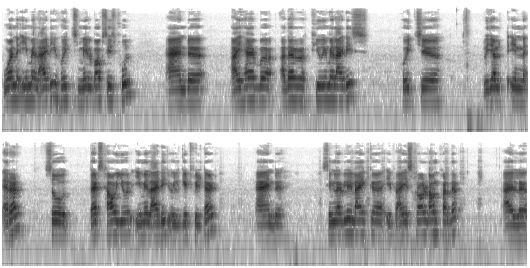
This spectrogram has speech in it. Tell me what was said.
one email id which mailbox is full and uh, i have uh, other few email ids which uh, result in error. So that's how your email ids will get filtered and uh, similarly like uh, if I scroll down further I'll uh,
